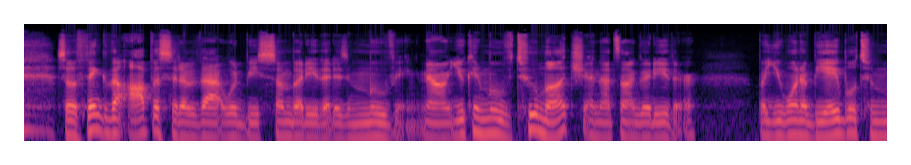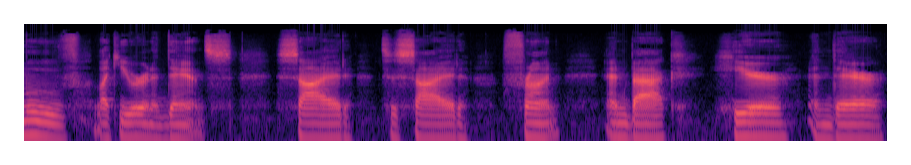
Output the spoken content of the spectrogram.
so think the opposite of that would be somebody that is moving. Now, you can move too much, and that's not good either but you want to be able to move like you were in a dance, side to side, front and back, here and there,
